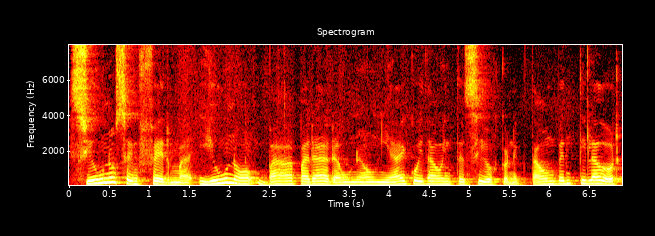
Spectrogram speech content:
si uno se enferma y uno va a parar a una unidad de cuidados intensivos conectado a un ventilador,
